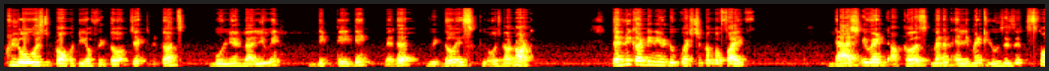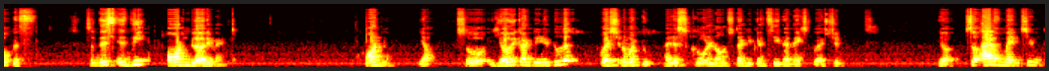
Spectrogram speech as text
closed property of window object returns boolean value in dictating whether window is closed or not. Then we continue to question number 5. Dash event occurs when an element loses its focus. So this is the on blur event. On blur. Yeah. So here we continue to the question number two i'll just scroll down so that you can see the next question here so i have mentioned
